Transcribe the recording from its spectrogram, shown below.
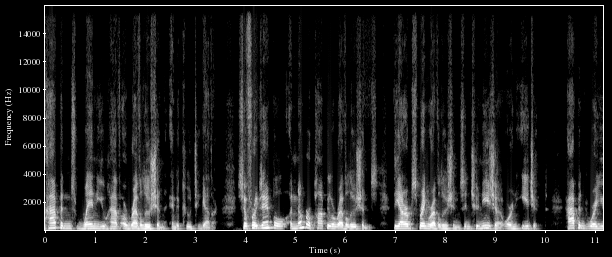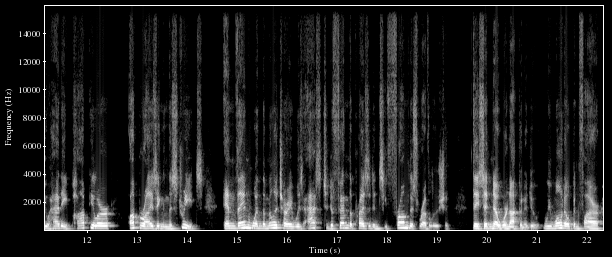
happens when you have a revolution and a coup together. So, for example, a number of popular revolutions, the Arab Spring revolutions in Tunisia or in Egypt, happened where you had a popular uprising in the streets. And then, when the military was asked to defend the presidency from this revolution, they said, no, we're not going to do it. We won't open fire.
